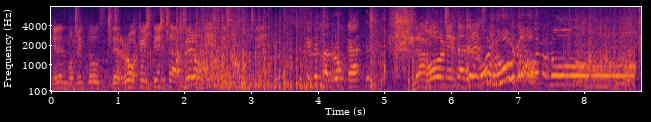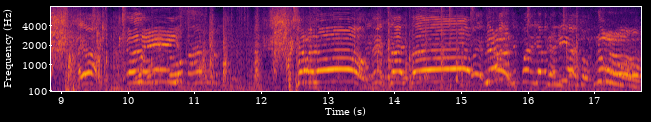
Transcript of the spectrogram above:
tienes momentos de roca intensa, pero este no es uno de ellos. Es que no es la roca. ¡Dragones a 3 por ¡Ay, 1! Bueno, no. Ahí va. ¡Acábalo! ¡Esa, esa! Puede, ya lo tenía. ¡No!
